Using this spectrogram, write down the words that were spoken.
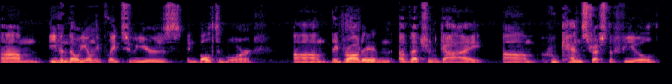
um, even though he only played two years in Baltimore, um, they brought in a veteran guy um, who can stretch the field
